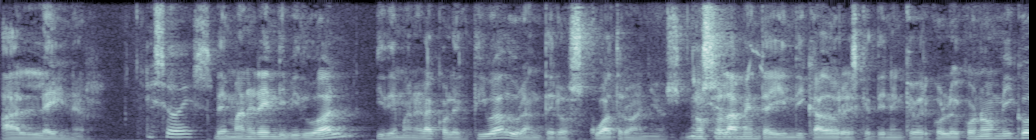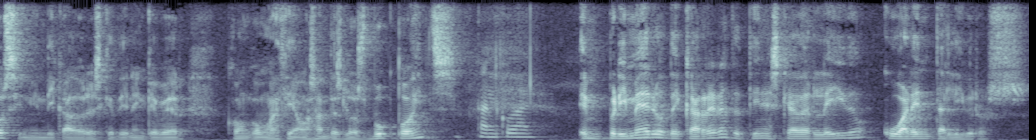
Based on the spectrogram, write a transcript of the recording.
al laner Eso es. de manera individual y de manera colectiva durante los cuatro años. No Eso. solamente hay indicadores que tienen que ver con lo económico, sino indicadores que tienen que ver con, como decíamos antes, los book points. Tal cual. En primero de carrera te tienes que haber leído 40 libros.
